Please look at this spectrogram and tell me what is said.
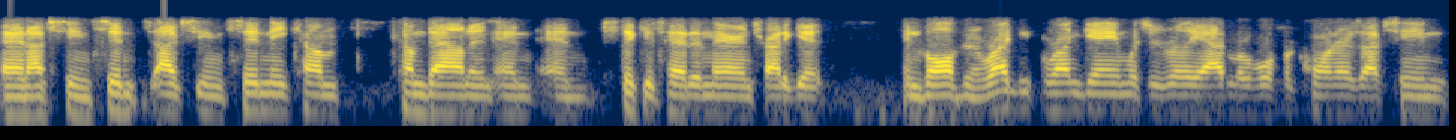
And I've seen Sid, I've seen Sidney come come down and, and and stick his head in there and try to get involved in the run run game, which is really admirable for corners. I've seen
